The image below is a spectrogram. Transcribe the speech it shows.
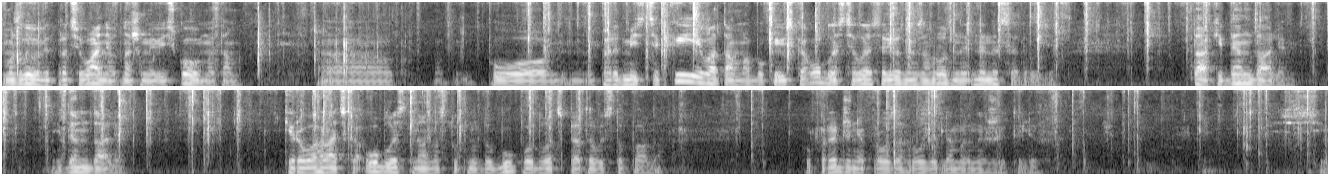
Можливе відпрацювання от нашими військовими там е- по передмістя Києва там, або Київська область, але серйозних загроз не, не несе, друзі. Так, ідемо далі. Ідемо далі. Кіровоградська область на наступну добу по 25 листопада. Попередження про загрози для мирних жителів. 7.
